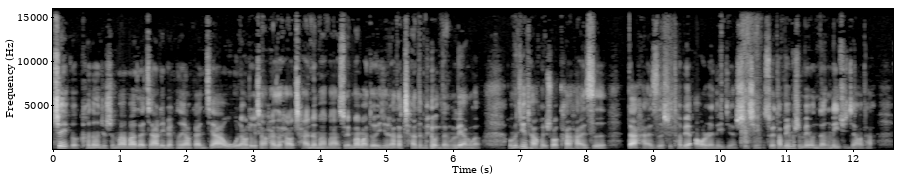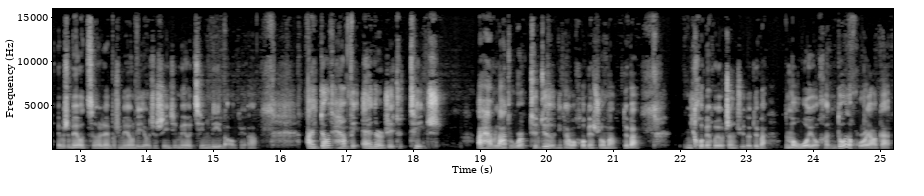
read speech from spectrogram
这个可能就是妈妈在家里边可能要干家务，然后这个小孩子还要缠着妈妈，所以妈妈都已经让他缠的没有能量了。我们经常会说，看孩子、带孩子是特别熬人的一件事情，所以他并不是没有能力去教他，也不是没有责任，不是没有理由，就是已经没有精力了。OK 啊，I don't have the energy to teach. I have a lot of work to do. 你看我后边说嘛，对吧？你后边会有证据的，对吧？那么我有很多的活要干，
